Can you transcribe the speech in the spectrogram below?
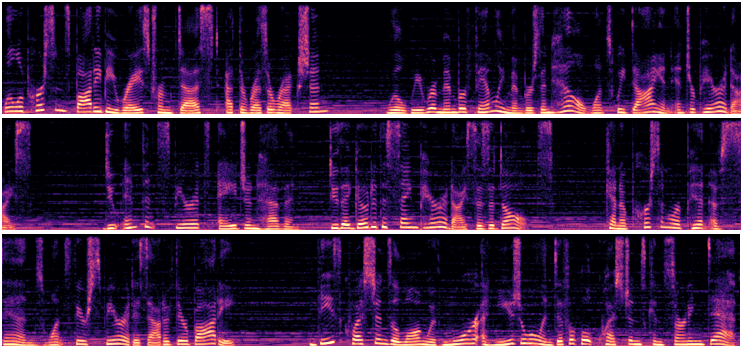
Will a person's body be raised from dust at the resurrection? Will we remember family members in hell once we die and enter paradise? Do infant spirits age in heaven? Do they go to the same paradise as adults? Can a person repent of sins once their spirit is out of their body? These questions, along with more unusual and difficult questions concerning death,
